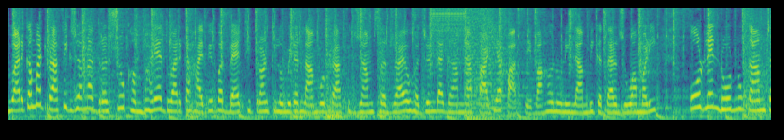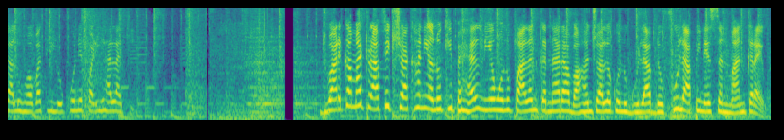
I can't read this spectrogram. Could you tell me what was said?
દ્વારકામાં ટ્રાફિક જામના દ્રશ્યો ખંભાળિયા. દ્વારકા હાઈવે પર બેથી ત્રણ કિલોમીટર લાંબો ટ્રાફિક જામ સર્જાયો. હજંડા ગામના પાટિયા પાસે વાહનોની લાંબી કતાર જોવા મળી. ફોર લેન રોડનું કામ ચાલુ હોવાથી લોકોને પડી હાલાકી. દ્વારકામાં ટ્રાફિક શાખાની અનોખી પહેલ. નિયમોનું પાલન કરનારા વાહન ચાલકોનું ગુલાબનું ફૂલ આપીને સન્માન કરાયું.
